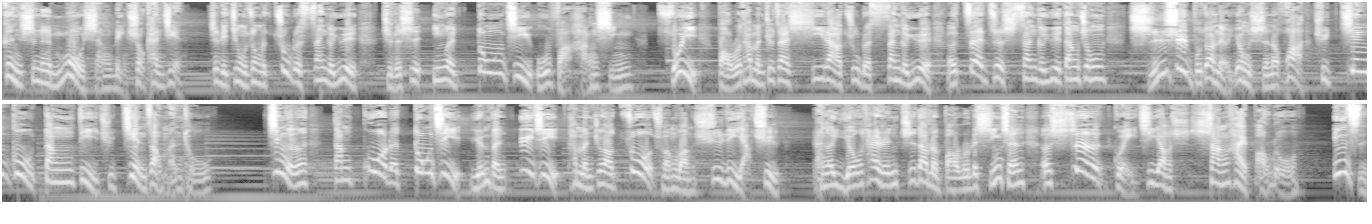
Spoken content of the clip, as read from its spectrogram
更深的默想领受看见。这里经文中的住了三个月，指的是因为冬季无法航行，所以保罗他们就在希腊住了三个月。而在这三个月当中，持续不断的用神的话去坚固当地，去建造门徒。进而，当过了冬季，原本预计他们就要坐船往叙利亚去。然而，犹太人知道了保罗的行程，而设诡计要伤害保罗。因此，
